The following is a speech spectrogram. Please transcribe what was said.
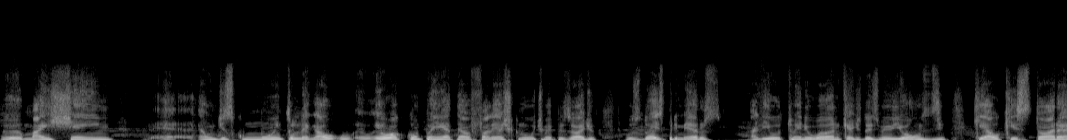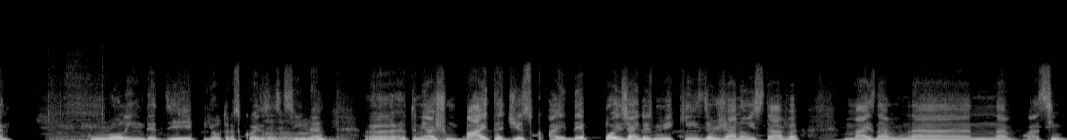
uh, My Shame. É, é, um disco muito legal. Eu acompanhei até, eu falei, acho que no último episódio, os dois primeiros ali o 21, que é de 2011, que é o que estoura com Rolling in the Deep e outras coisas uhum. assim, né? Uh, eu também acho um baita disco. Aí depois, já em 2015, eu já não estava mais na, na, na assim,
